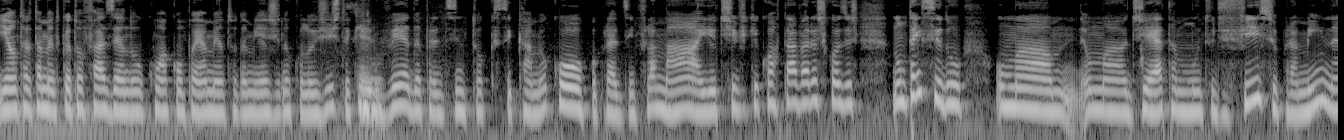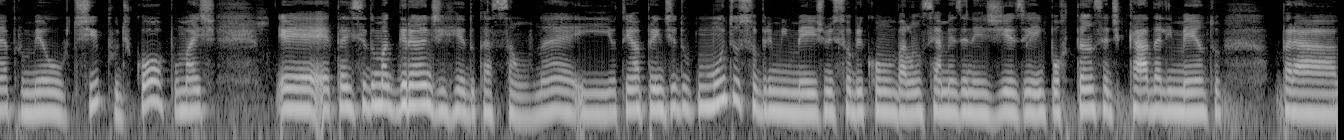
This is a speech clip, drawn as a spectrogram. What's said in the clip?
e é um tratamento que eu estou fazendo com acompanhamento da minha ginecologista, que é Sim. é Ayurveda, para desintoxicar meu corpo, para desinflamar. E eu tive que cortar várias coisas. Não tem sido uma, uma dieta muito difícil para mim, né, para o meu tipo de corpo, mas é, é, tem sido uma grande reeducação, né? E eu tenho aprendido muito sobre mim mesmo e sobre como balancear minhas energias e a importância de cada alimento para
